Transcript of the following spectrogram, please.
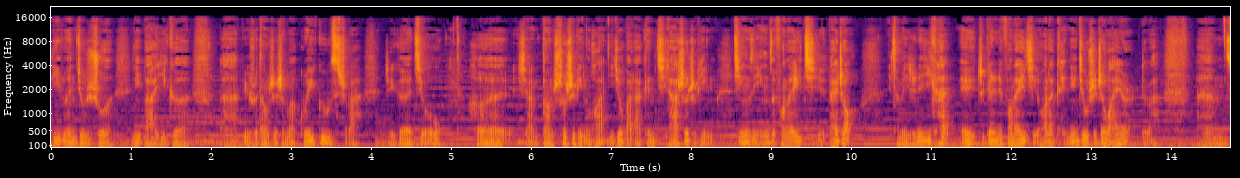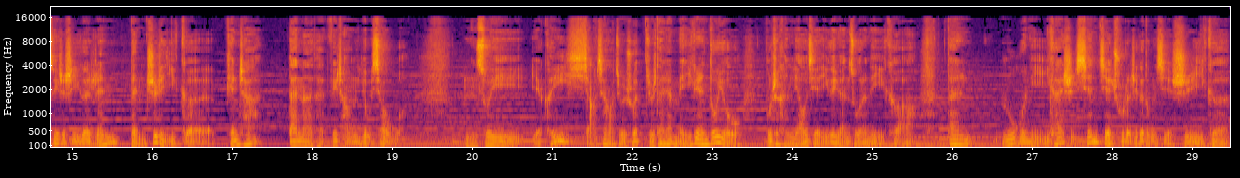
理论，就是说，你把一个，呃，比如说当时什么 Grey Goose 是吧？这个酒和想当奢侈品的话，你就把它跟其他奢侈品金子银子放在一起拍照，咱们人家一看，哎，这跟人家放在一起的话，那肯定就是这玩意儿，对吧？嗯，所以这是一个人本质的一个偏差，但呢，它非常有效果。嗯，所以也可以想象，就是说，就是大家每一个人都有不是很了解一个原作的那一刻啊。但如果你一开始先接触的这个东西是一个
